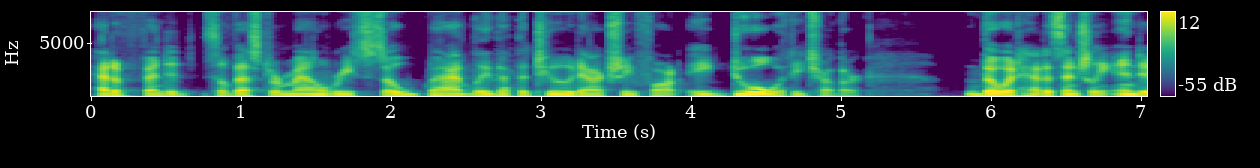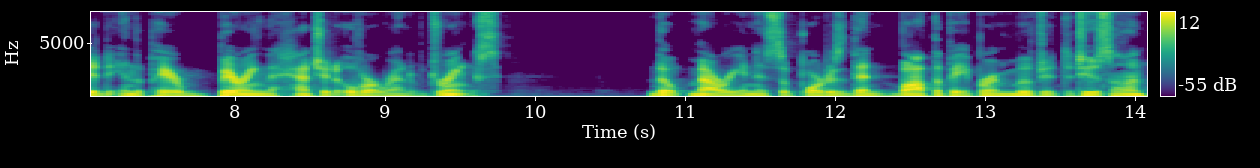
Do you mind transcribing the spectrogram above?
had offended Sylvester Mallory so badly that the two had actually fought a duel with each other, though it had essentially ended in the pair burying the hatchet over a round of drinks though Mallory and his supporters then bought the paper and moved it to Tucson,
